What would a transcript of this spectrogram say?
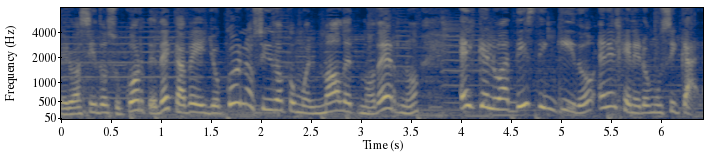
Pero ha sido su corte de cabello, conocido como el mullet moderno, el que lo ha distinguido en el género musical.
